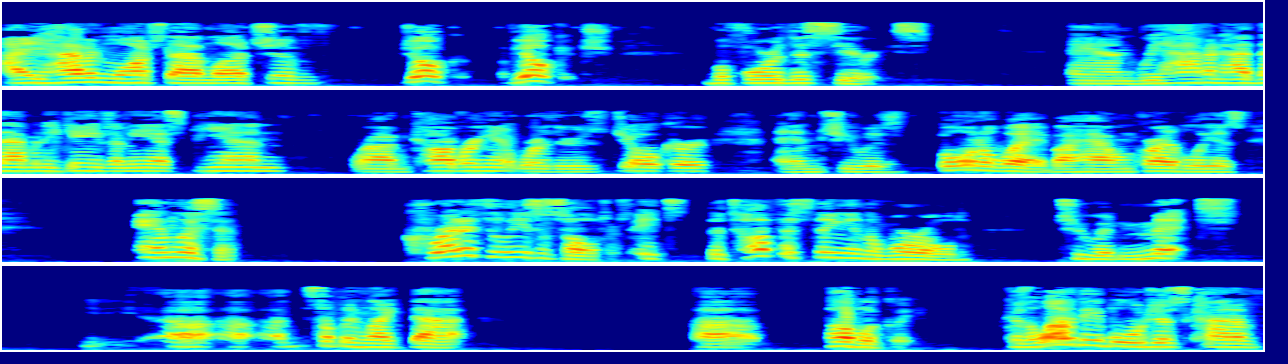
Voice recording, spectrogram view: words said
I haven't watched that much of Joker, of Jokic before this series. And we haven't had that many games on ESPN where I'm covering it, where there's Joker, and she was blown away by how incredible he is. And listen, credit to Lisa Salters. It's the toughest thing in the world to admit uh, uh, something like that uh, publicly, because a lot of people will just kind of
